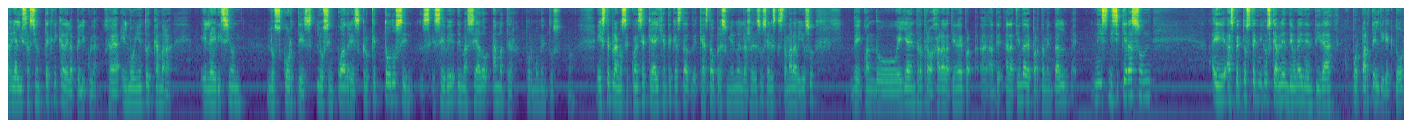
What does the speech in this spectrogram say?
realización técnica de la película. O sea, el movimiento de cámara, eh, la edición, los cortes, los encuadres, creo que todo se, se ve demasiado amateur por momentos. Este plano secuencia que hay gente que ha, estado, que ha estado presumiendo en las redes sociales que está maravilloso, de cuando ella entra a trabajar a la tienda, a, la tienda departamental, eh, ni, ni siquiera son eh, aspectos técnicos que hablen de una identidad por parte del director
